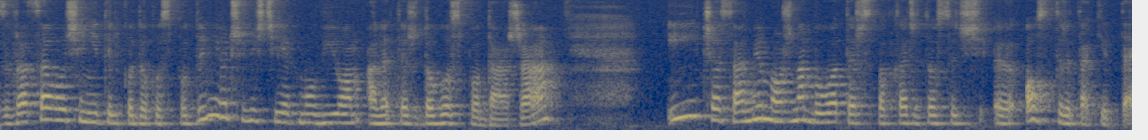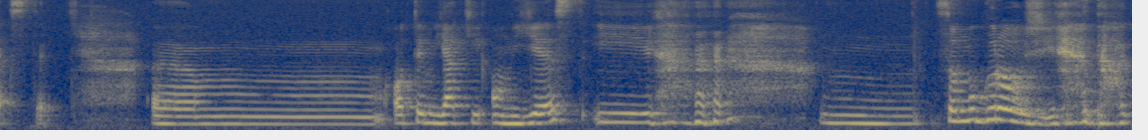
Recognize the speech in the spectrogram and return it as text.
Zwracało się nie tylko do gospodyni, oczywiście, jak mówiłam, ale też do gospodarza. I czasami można było też spotkać dosyć e, ostre takie teksty. Em, o tym, jaki on jest i co mu grozi, tak,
